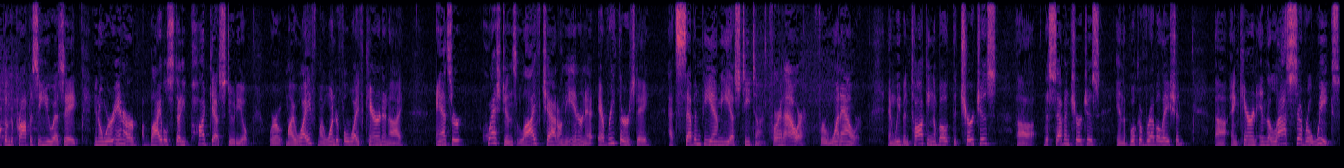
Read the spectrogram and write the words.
Welcome to Prophecy USA. You know, we're in our Bible study podcast studio where my wife, my wonderful wife Karen, and I answer questions live chat on the internet every Thursday at 7 p.m. EST time. For an hour. For one hour. And we've been talking about the churches, uh, the seven churches in the book of Revelation. Uh, and Karen, in the last several weeks,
